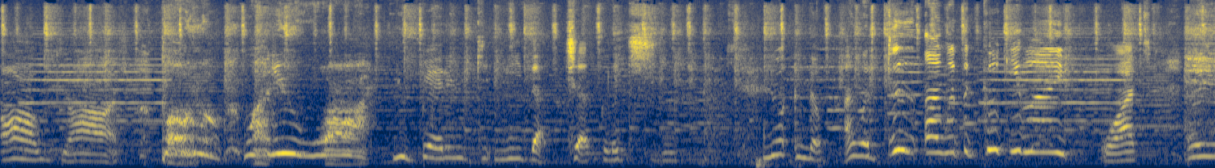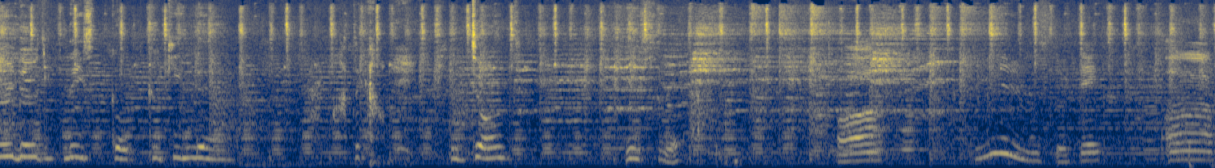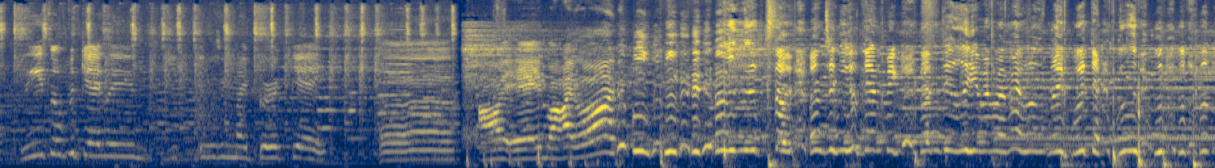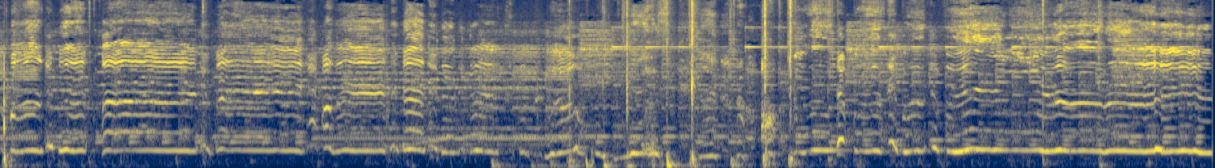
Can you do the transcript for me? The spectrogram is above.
Oh gosh. Bono, what do you want? You better give me that chocolate chip. No, no, I want the, I want the cookie life. What? I heard there's a place called Cookie Land. You don't. This way. Oh. My birthday. Uh, please don't forget it. It was my birthday. I am my life. Until you get big, until you my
